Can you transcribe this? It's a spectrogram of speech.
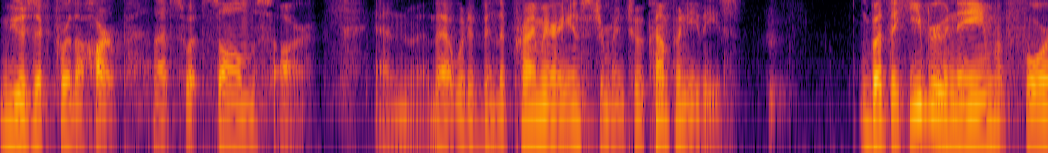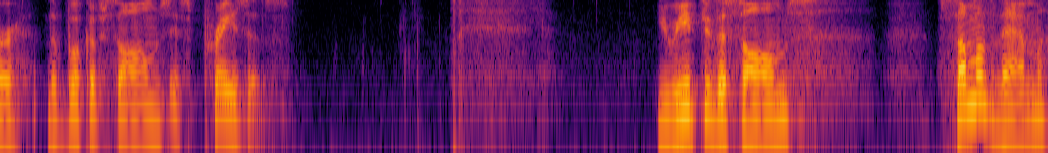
music for the harp. That's what psalms are. And that would have been the primary instrument to accompany these. But the Hebrew name for the book of Psalms is praises. You read through the Psalms, some of them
